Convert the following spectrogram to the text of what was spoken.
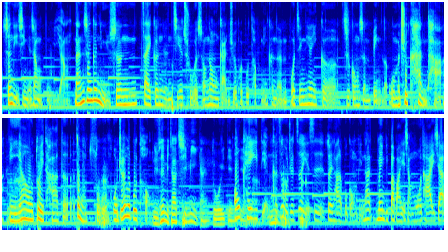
生理性别上不一样，男生跟女生在跟人接触的时候，那种感觉会不同。你可能我今天一个职工生病了，我们去看他，你要对他的动作，我觉得会不同。女生比较亲密感多一点点 OK 一点，可是我觉得这也是对他的不公平。他 maybe 爸爸也想摸他一下，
